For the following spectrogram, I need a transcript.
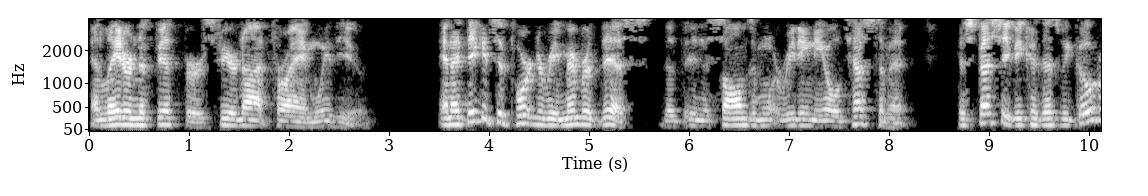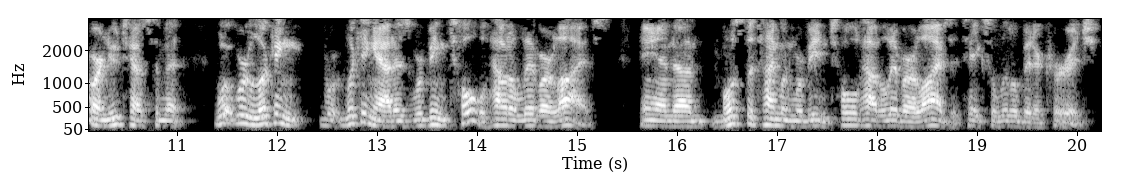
And later in the fifth verse, fear not, for I am with you. And I think it's important to remember this, that in the Psalms and reading the Old Testament, especially because as we go to our New Testament, what we're looking, we're looking at is we're being told how to live our lives. And um, most of the time when we're being told how to live our lives, it takes a little bit of courage.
